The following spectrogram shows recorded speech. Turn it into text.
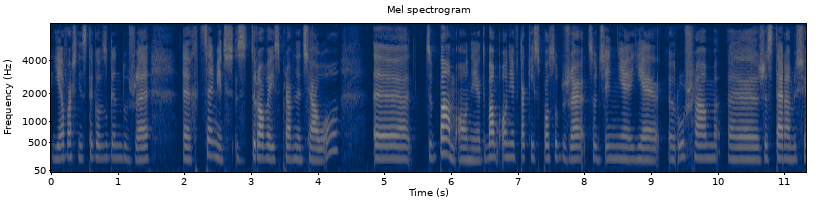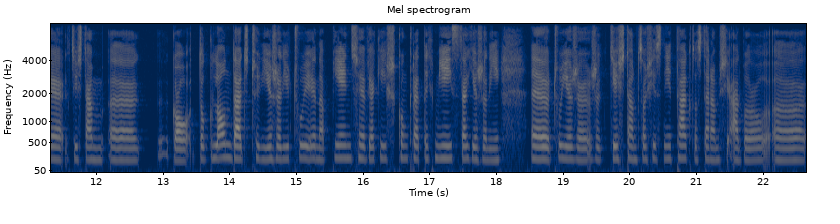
Ja właśnie z tego względu, że e, chcę mieć zdrowe i sprawne ciało, dbam o nie. Dbam o nie w taki sposób, że codziennie je ruszam, e, że staram się gdzieś tam e, go doglądać, czyli jeżeli czuję napięcie w jakichś konkretnych miejscach, jeżeli e, czuję, że, że gdzieś tam coś jest nie tak, to staram się albo e,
